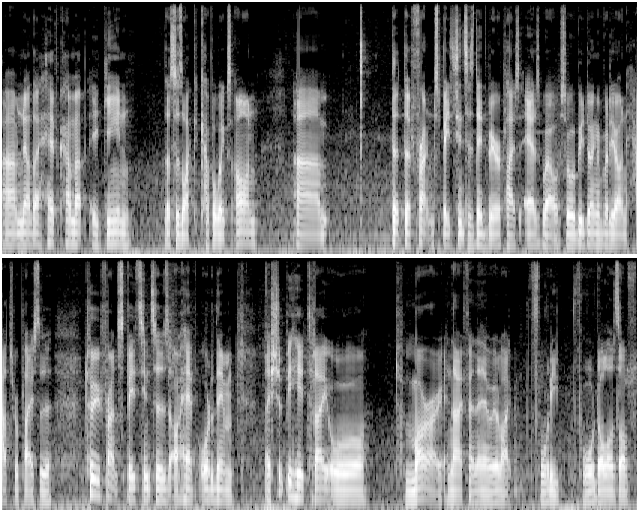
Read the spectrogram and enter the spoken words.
um, now they have come up again this is like a couple weeks on um, that the front speed sensors need to be replaced as well. So we'll be doing a video on how to replace the two front speed sensors. I have ordered them. They should be here today or tomorrow. And I think they were like $44 off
